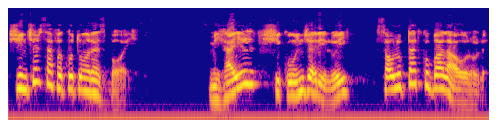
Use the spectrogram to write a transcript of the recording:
Și în cer s-a făcut un război. Mihail și cu îngerii lui s-au luptat cu balaurul.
